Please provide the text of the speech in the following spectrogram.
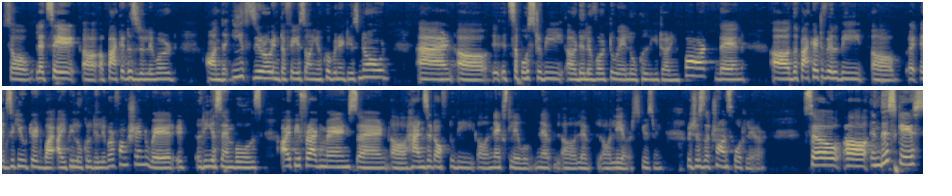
so let's say uh, a packet is delivered on the ETH0 interface on your Kubernetes node and uh, it's supposed to be uh, delivered to a local running pod, then uh, the packet will be uh, executed by IP local deliver function where it reassembles IP fragments and uh, hands it off to the uh, next level, level layer, excuse me, which is the transport layer. So in this case,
